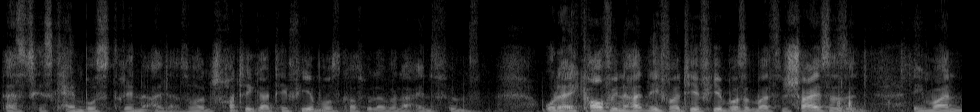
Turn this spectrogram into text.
da ist kein Bus drin, Alter. So ein schrottiger T4-Bus kostet mittlerweile 1,5. Oder ich kaufe ihn halt nicht, weil T4-Busse meistens scheiße sind. Ich meine,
